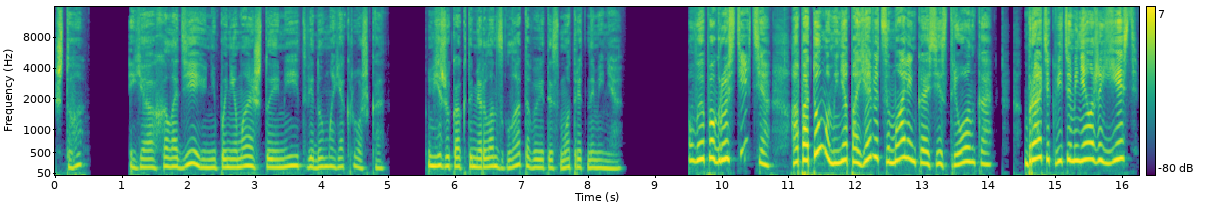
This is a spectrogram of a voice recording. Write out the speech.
Что? Я холодею, не понимая, что имеет в виду моя крошка. Вижу, как Тамерлан сглатывает и смотрит на меня. «Вы погрустите, а потом у меня появится маленькая сестренка. Братик ведь у меня уже есть».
